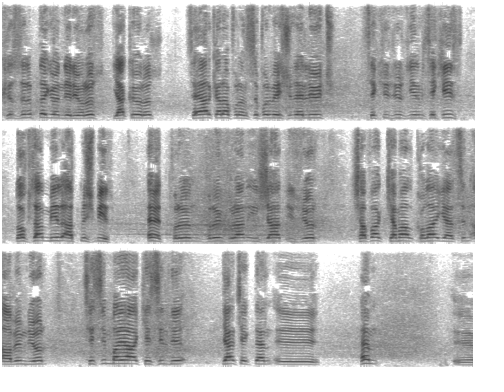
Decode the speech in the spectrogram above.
Kızdırıp da gönderiyoruz. Yakıyoruz. Seyar Kara Fırın 0553 828 91 61. Evet fırın fırın kuran inşaat izliyor. Şafak Kemal kolay gelsin abim diyor. Sesim bayağı kesildi. Gerçekten e, hem e,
